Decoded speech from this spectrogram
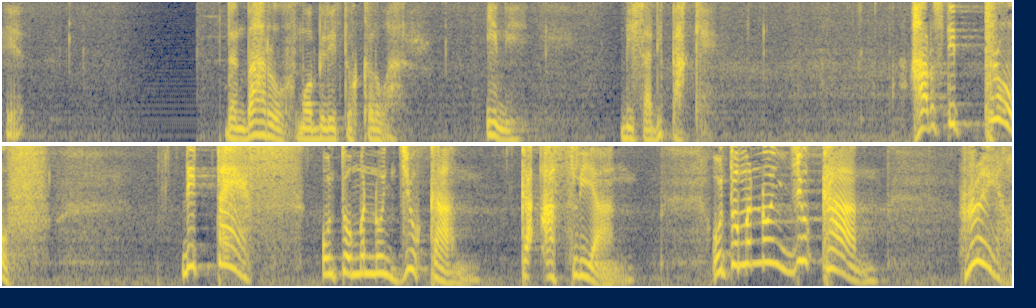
Ya. Dan baru mobil itu keluar. Ini bisa dipakai. Harus di-proof. Dites untuk menunjukkan keaslian untuk menunjukkan real,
